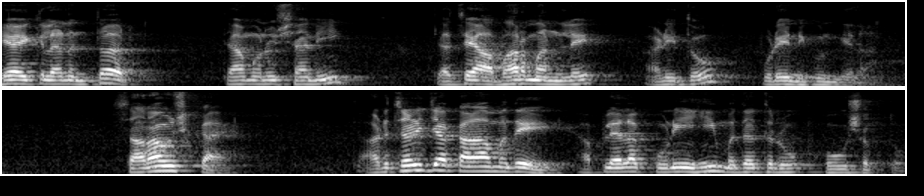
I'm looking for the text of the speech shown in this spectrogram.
हे ऐकल्यानंतर त्या मनुष्यानी त्याचे आभार मानले आणि तो पुढे निघून गेला. सारांश काय? अडचणीच्या काळामध्ये आपल्याला कुणीही मदतरूप होऊ शकतो.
